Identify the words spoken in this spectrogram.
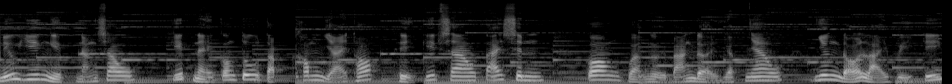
Nếu duyên nghiệp nặng sâu kiếp này con tu tập không giải thoát thì kiếp sau tái sinh. Con và người bạn đời gặp nhau, nhưng đổi lại vị trí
